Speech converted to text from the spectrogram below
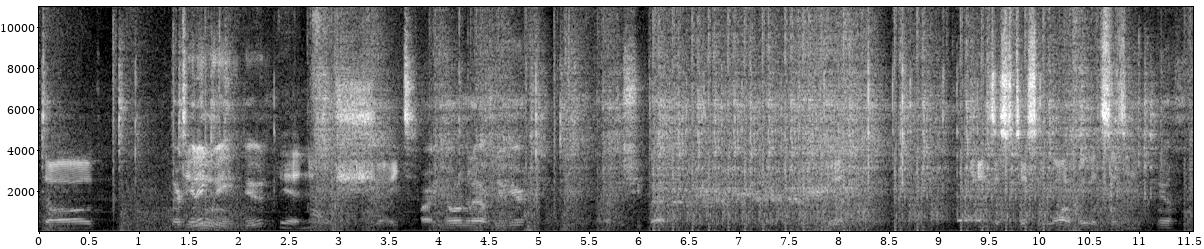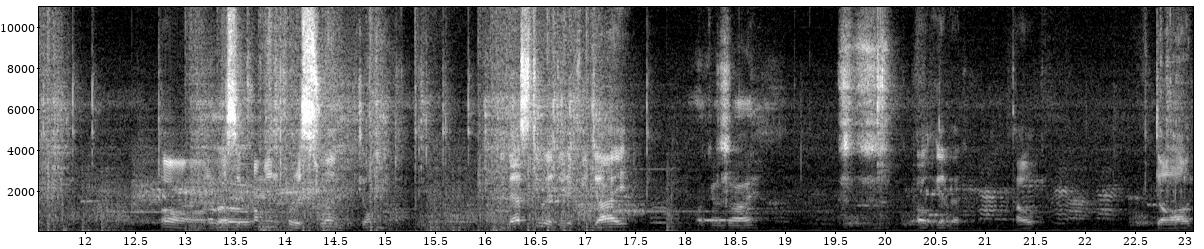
dog. They're Dude. hitting me, dude. Yeah, no shite. Alright, you know what I'm gonna have to do here? I'm gonna have to shoot that. Good. Jesus, takes a lot of bullets, doesn't it? Yeah. Oh, he must have come in for a swim. Join me. Let's do it, dude. If you die, I'm gonna die. Oh, get that. Dog. Dog.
